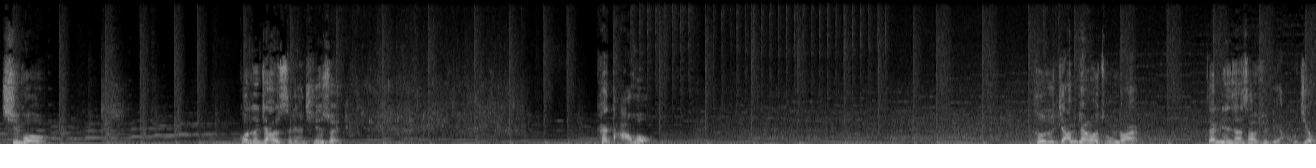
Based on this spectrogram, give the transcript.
起锅，锅中加入适量清水。开大火，投入姜片和葱段，再淋上少许料酒。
